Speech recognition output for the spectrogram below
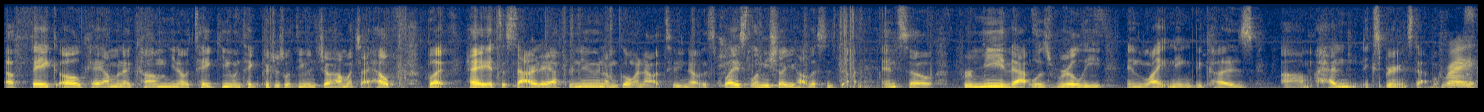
a fake, oh, okay, I'm gonna come, you know, take you and take pictures with you and show how much I helped. But hey, it's a Saturday afternoon, I'm going out to, you know, this place, let me show you how this is done. And so for me, that was really enlightening because um, I hadn't experienced that before. Right.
